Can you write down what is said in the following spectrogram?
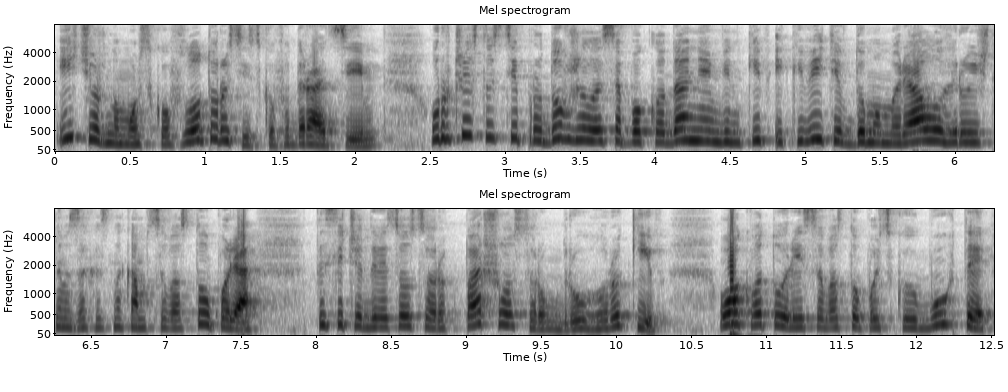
і Чорноморського флоту Російської Федерації. Урочистості продовжилися покладанням вінків і квітів до меморіалу героїчним захисникам Севастополя 1941-42 років. У акваторії Севастопольської бухти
